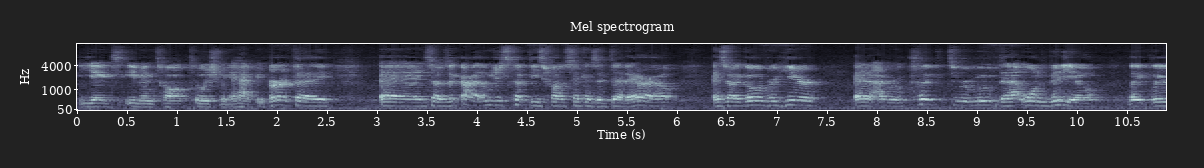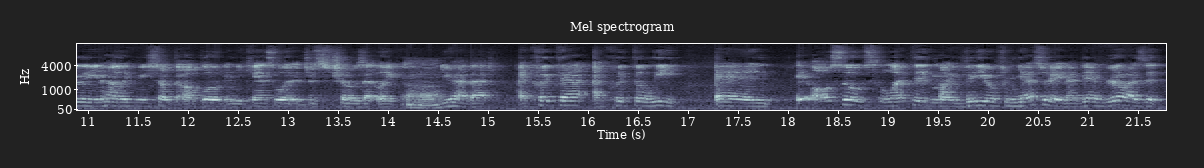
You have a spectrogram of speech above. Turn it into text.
Yanks even talked to wish me a happy birthday. And so I was like, all right, let me just cut these five seconds of dead air out. And so I go over here and I click to remove that one video. Like literally, you know how like when you start to upload and you cancel it, it just shows that like Uh-huh. you have that. I click that, I click delete, and it also selected my video from yesterday, and I didn't realize it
